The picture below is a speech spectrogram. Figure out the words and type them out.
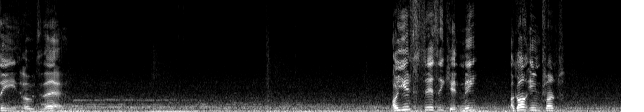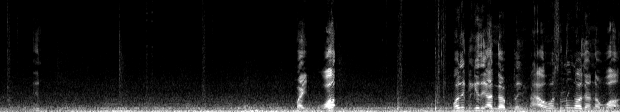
These over there. Are you seriously kidding me? I can't even trans... Wait, what? Was it because it had no bling power or something? I don't know what.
